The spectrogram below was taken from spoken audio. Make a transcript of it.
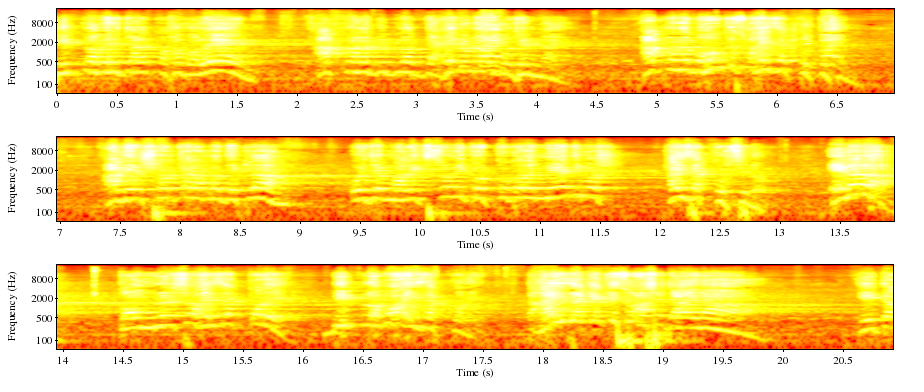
বিপ্লবের যারা কথা বলেন আপনারা বিপ্লব দেখেনও নাই বোঝেন নাই। আপনারা বহু কিছু হাইজ্যাক করতেছেন। আগের সরকার আমরা দেখলাম, ওই যে মালিক শ্রমিক ঐক্য করে মে দিবস হাইজ্যাক করছিল। এনারা কংগ্রেসও হাইজ্যাক করে, বিপ্লবও হাইজ্যাক করে। তা হাইজ্যাকে কিছু আসে যায় না। এটা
